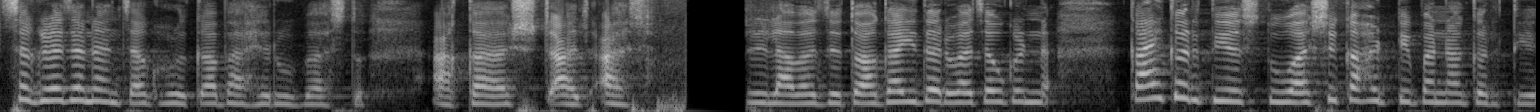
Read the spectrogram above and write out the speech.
सगळ्या जणांचा घोळका बाहेर उभा असतो. आकाश आज आज जयश्रीला आवाज देतो अगाई दरवाजा उघडणं काय करतेस तू? अशी का हट्टीपणा करते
